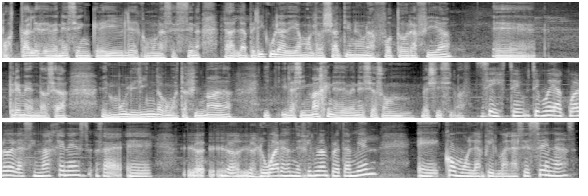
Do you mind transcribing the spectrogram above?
postales de Venecia increíbles, como unas escenas. La, película, digámoslo, ya tiene una fotografía eh, tremenda, o sea, es muy lindo como está filmada y, las imágenes de Venecia son bellísimas. Sí, estoy, muy de acuerdo, las imágenes, o sea, eh, los lugares donde filman, pero también eh, cómo la filman, las escenas,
